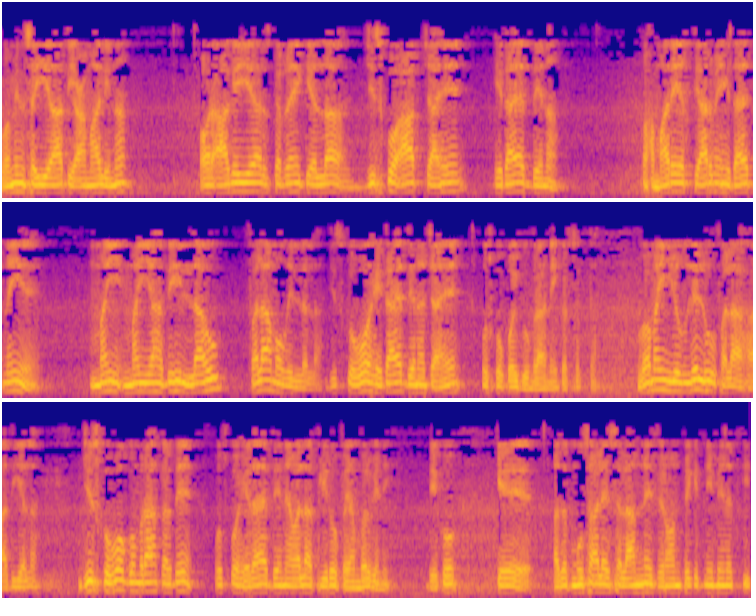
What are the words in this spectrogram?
ومن سیاحت اعمالنا اور آگے یہ عرض کر رہے ہیں کہ اللہ جس کو آپ چاہیں ہدایت دینا، تو ہمارے اختیار میں ہدایت نہیں ہے۔ میں یہ اللہ فلاں مغل اللہ جس کو وہ ہدایت دینا چاہے، اس کو کوئی گمراہ نہیں کر سکتا۔ وہ میں یغل فلاح ہادی اللہ جس کو وہ گمراہ کر دے، اس کو ہدایت دینے والا پیر و پیمبر بھی نہیں۔ دیکھو کہ حضرت موسا علیہ السلام نے فرعون پہ کتنی محنت کی،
